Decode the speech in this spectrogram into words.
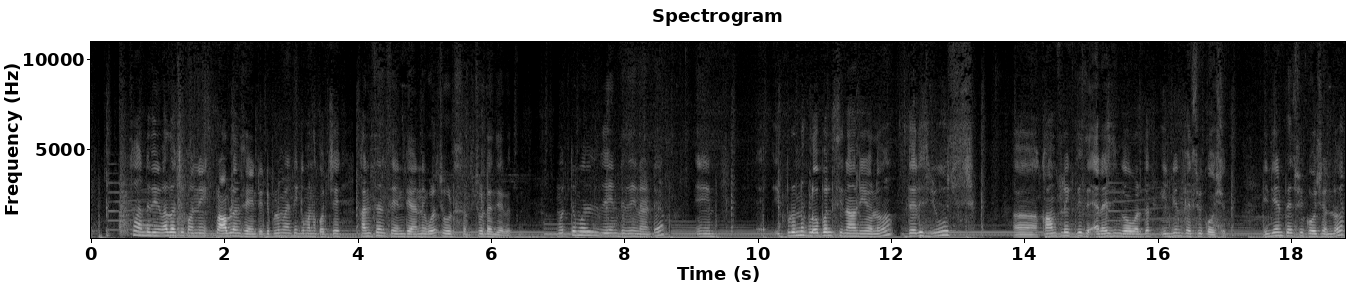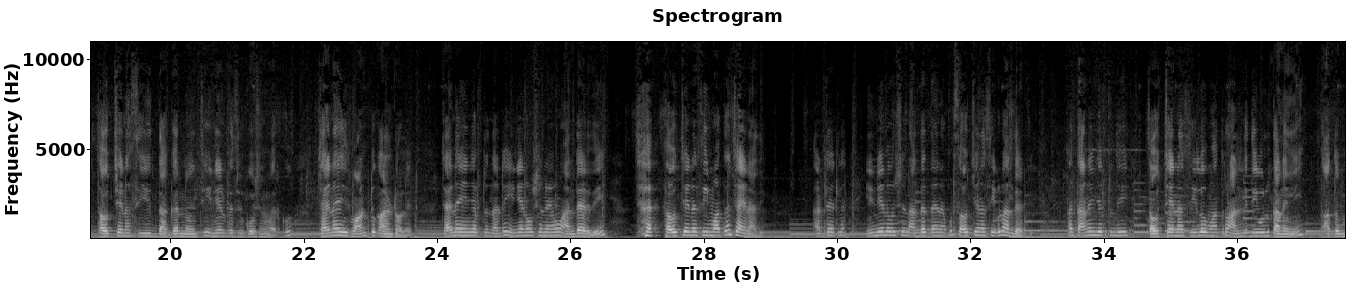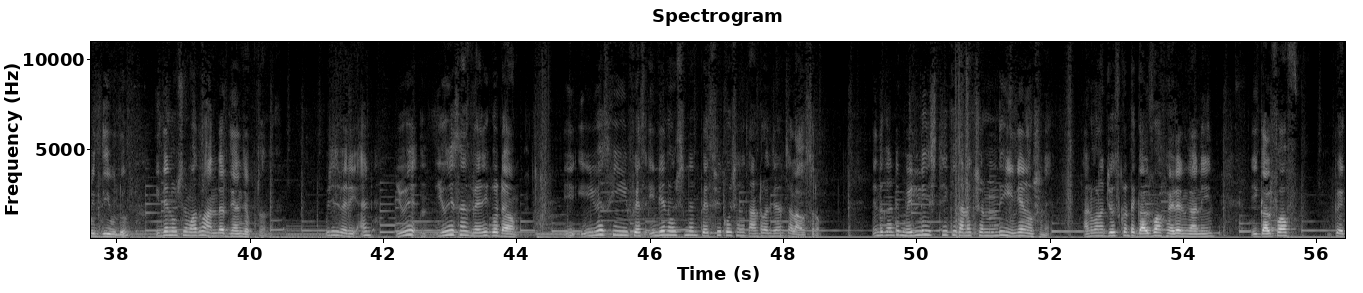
సో అంటే దీనివల్ల వచ్చే కొన్ని ప్రాబ్లమ్స్ ఏంటి? డిప్లొమాటిక్గా మనకు వచ్చే కన్సర్న్స్ ఏంటి? అన్నీ కూడా చూడ చూడడం జరుగుతుంది. మొట్టమొదటిది ఏంటిది అంటే ఇప్పుడున్న global సినారియోలో there is huge conflict is arising over the Indian Pacific ocean Indian Pacific ఓషన్లో south China see దగ్గర నుంచి ఇండియన్ పెసిఫిక్ ఓషన్ వరకు China is want to control it China ఏం చెప్తుందంటే ఇండియన్ ఓషన్ ఏమో అందరిది. సౌత్ చైనా సీ మాత్రం చైనాది అట్లా ఎట్లా? ఇండియన్ ఓషన్ అందరిది అయినప్పుడు సౌత్ చైనా సీ కూడా అందరిది. కానీ తానేం చెప్తుంది? సౌత్ చైనా సీలో మాత్రం అన్ని దీవులు తనవి ఆ తొమ్మిది దీవులు. ఇండియన్ ఓషన్ మాత్రం అందరిది అని చెప్తుంది. Which is very and UA US has very good యుఎస్కి face Indian Ocean and Pacific Ocean control చేయడం చాలా అవసరం. ఎందుకంటే మిడిల్ ఈస్ట్కి కనెక్షన్ ఉంది ఇండియన్ ఓషనే అండ్ మనం చూసుకుంటే గల్ఫ్ ఆఫ్ హెడెన్ కానీ ఈ gulf of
